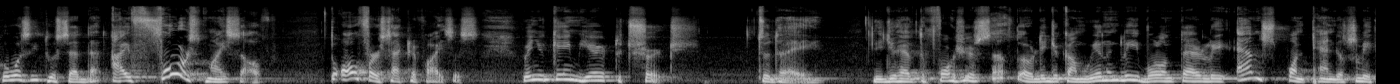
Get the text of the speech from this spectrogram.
Who was it who said that? I forced myself to offer sacrifices. When you came here to church today, did you have to force yourself, or did you come willingly, voluntarily, and spontaneously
